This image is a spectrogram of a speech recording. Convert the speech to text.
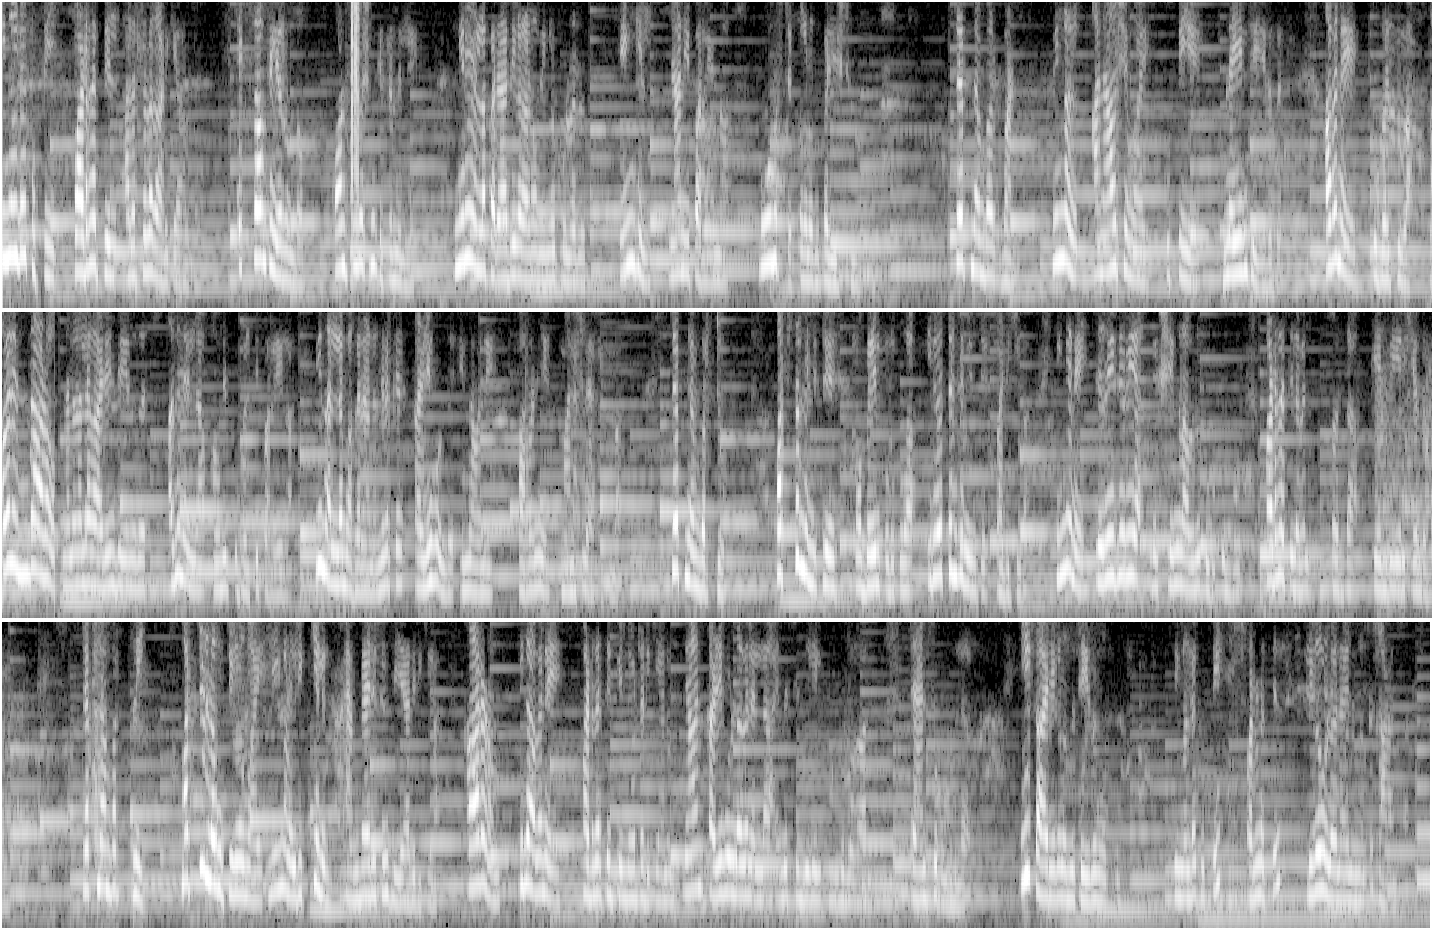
നിങ്ങളുടെ കുട്ടി പഠനത്തിൽ അലസത കാണിക്കാറുണ്ടോ? എക്സാം ഫിയർ ഉണ്ടോ? കോൺസെൻട്രേഷൻ കിട്ടുന്നില്ലേ? ഇങ്ങനെയുള്ള പരാതികളാണോ നിങ്ങൾക്കുള്ളത്? എങ്കിൽ ഞാൻ ഈ പറയുന്ന മൂന്ന് സ്റ്റെപ്പുകൾ ഒന്ന് പരീക്ഷിച്ചു നോക്കൂ. സ്റ്റെപ്പ് നമ്പർ വൺ നിങ്ങൾ അനാവശ്യമായി കുട്ടിയെ ബ്ലെയിം ചെയ്യരുത്. അവനെ പുകഴ്ത്തുക. അവൻ എന്താണോ നല്ല നല്ല കാര്യം ചെയ്യുന്നത് അതിനെല്ലാം അവനെ പുകഴ്ത്തി പറയുക. നീ നല്ല മകനാണ്. നിനക്ക് കഴിവുണ്ട് എന്ന് അവനെ പറഞ്ഞ് മനസ്സിലാക്കുക. സ്റ്റെപ്പ് നമ്പർ ടു പത്ത് മിനിറ്റ് മൊബൈൽ കൊടുക്കുക ഇരുപത്തഞ്ച് മിനിറ്റ് പഠിക്കുക. ഇങ്ങനെ ചെറിയ ചെറിയ ലക്ഷ്യങ്ങൾ അവന് കൊടുക്കുമ്പോൾ പഠനത്തിൽ അവൻ ശ്രദ്ധ കേന്ദ്രീകരിക്കാൻ തുടങ്ങും. സ്റ്റെപ്പ് നമ്പർ ത്രീ മറ്റുള്ള കുട്ടികളുമായി നിങ്ങൾ ഒരിക്കലും കമ്പാരിസൺ ചെയ്യാതിരിക്കുക. കാരണം ഇത് അവനെ പഠനത്തിൽ പിന്നോട്ടടിക്കാനും ഞാൻ കഴിവുള്ളവനല്ല എന്ന ചിന്തയിലേക്ക് കൊണ്ടുപോകാനും ചാൻസ് കൂടുതലാണ്. ഈ കാര്യങ്ങളൊന്ന് ചെയ്തു നോക്കൂ. നിങ്ങളുടെ കുട്ടി പഠനത്തിൽ മികവുള്ളവനായി നിങ്ങൾക്ക് കാണാൻ സാധിക്കും.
